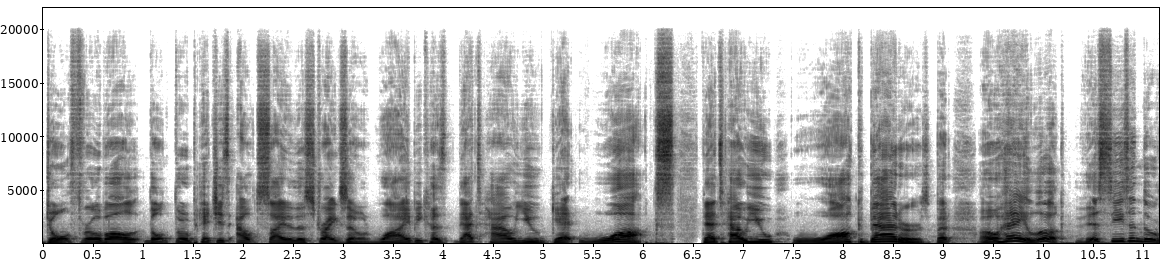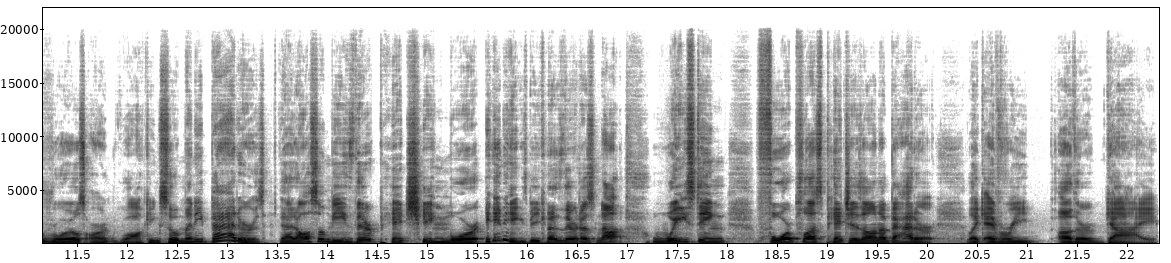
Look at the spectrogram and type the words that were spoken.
Don't throw ball, don't throw pitches outside of the strike zone. Why? Because that's how you get walks. That's how you walk batters. But oh, hey, look, this season the Royals aren't walking so many batters. That also means they're pitching more innings because they're just not wasting four plus pitches on a batter like every other guy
